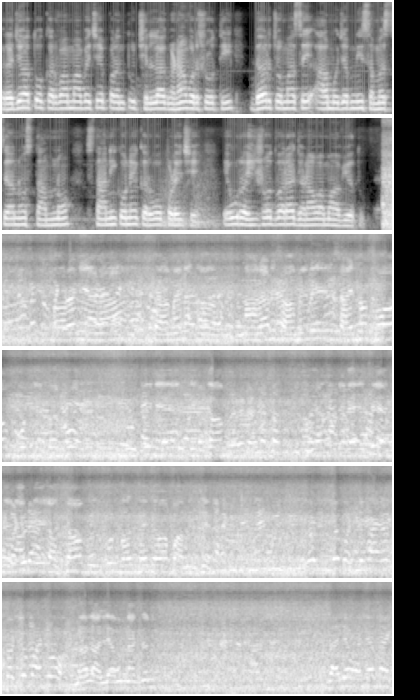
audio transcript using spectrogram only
રજૂઆતો કરવામાં આવે છે પરંતુ છેલ્લા ઘણા વર્ષોથી દર ચોમાસે આ મુજબની સમસ્યાનો સામનો સ્થાનિકોને કરવો પડે છે એવું રહીશો દ્વારા જણાવવામાં આવ્યું હતું. બિલકુલ બંધ થઈ જવા પામી છે. નાખજો ને. Zanya wanya naik.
